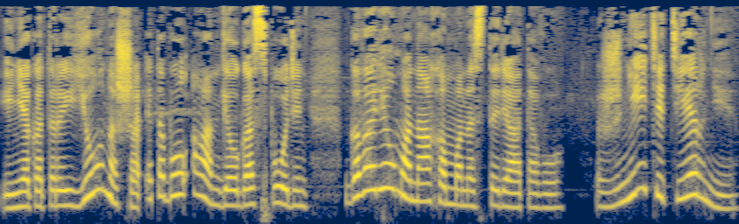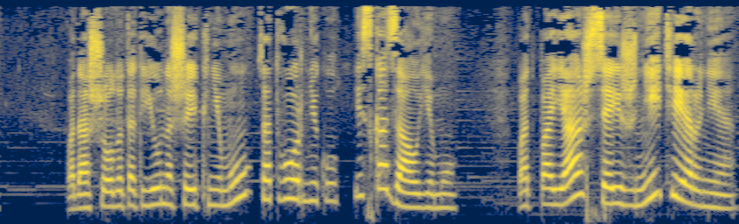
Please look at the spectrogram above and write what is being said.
и некоторый юноша, это был ангел Господень, говорил монахам монастыря того, «Жните тернии». Подошел этот юноша и к нему, затворнику, и сказал ему, «Подпояшься и жни терния».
